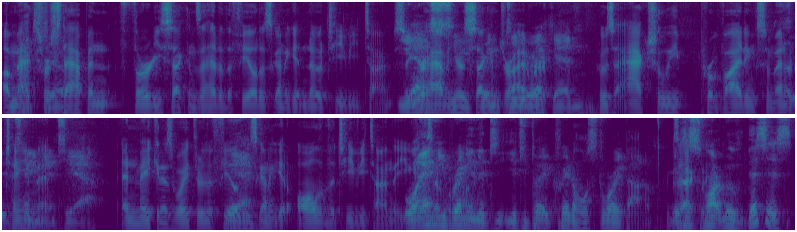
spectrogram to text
A Max That's true. Verstappen 30 seconds ahead of the field is going to get no TV time. So Yes, you're having your you second driver who's actually providing some entertainment, Entertainment, yeah. and making his way through the field. Yeah. He's going to get all of the TV time that you Well, and you bring in wanted. the you create a whole story about him. It's a smart move. This is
